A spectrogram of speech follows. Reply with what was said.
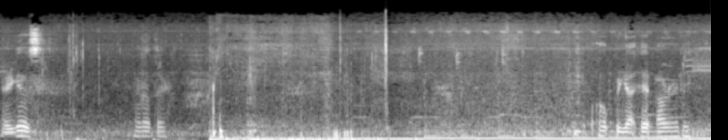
There he goes. Right out there. Oh, we got hit already.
